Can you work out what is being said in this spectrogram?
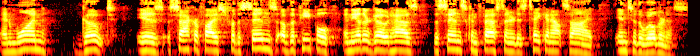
and one goat is sacrificed for the sins of the people, and the other goat has the sins confessed and it is taken outside into the wilderness.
